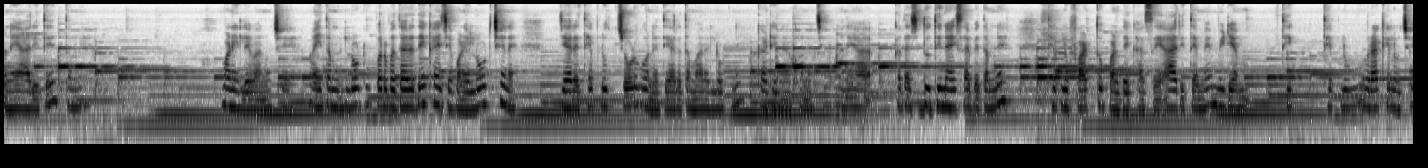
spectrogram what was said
અને આ રીતે તમે વણી લેવાનું છે. અહીં તમને લોટ ઉપર વધારે દેખાય છે, પણ એ લોટ છે ને, જ્યારે થેપલું ચોળવો ને ત્યારે તમારે લોટને કાઢી નાખવાનો છે. અને આ કદાચ દૂધીના હિસાબે તમને થેપલું ફાટતું પણ દેખાશે. આ રીતે મેં મીડિયમ થીક થેપલું રાખેલું છે.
